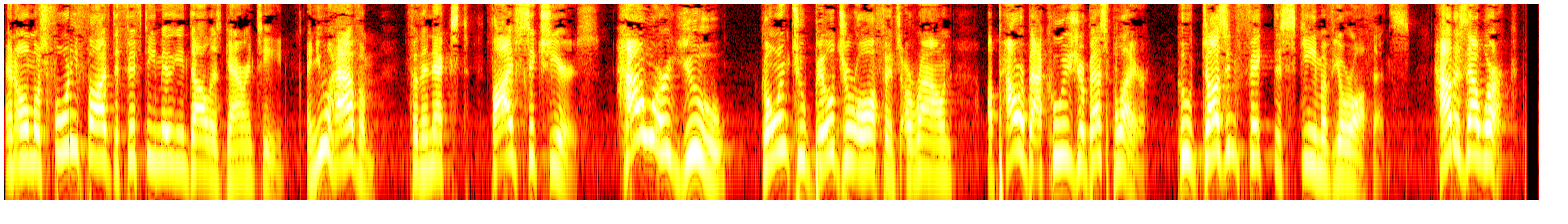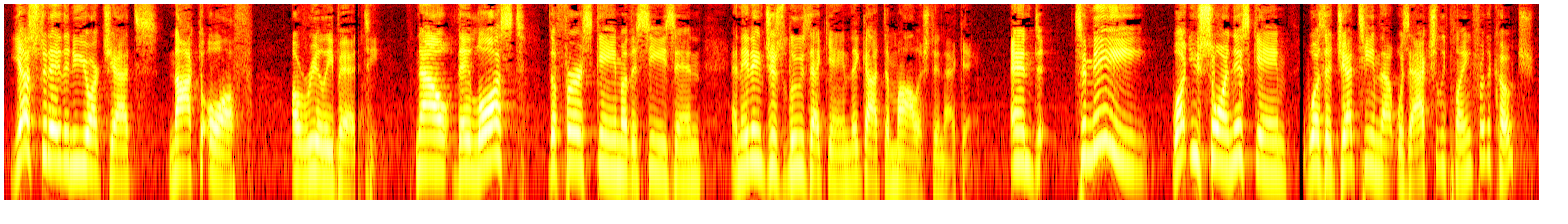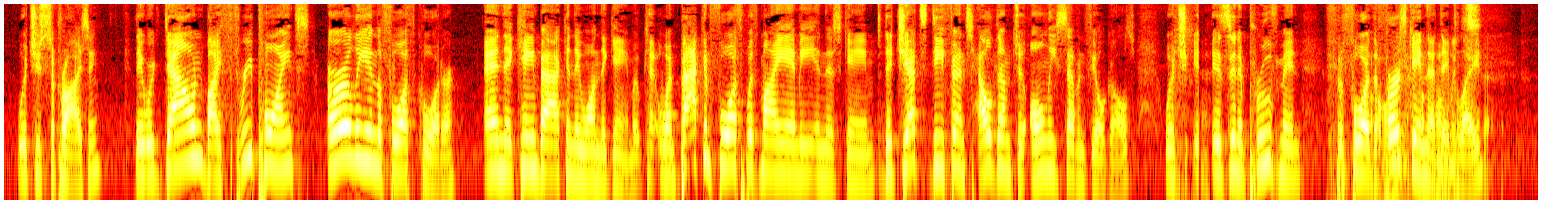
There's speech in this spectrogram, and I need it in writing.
and almost 45 to $50 million guaranteed, and you have him for the next five, six years. How are you going to build your offense around a power back who is your best player, who doesn't fit the scheme of your offense? How does that work? Yesterday, the New York Jets knocked off a really bad team. Now, they lost the first game of the season, and they didn't just lose that game, they got demolished in that game. And to me, what you saw in this game was a Jet team that was actually playing for the coach, which is surprising. They were down by three points early in the fourth quarter, and they came back and they won the game. It went back and forth with Miami in this game. The Jets defense held them to only seven field goals, which is an improvement before the first game that they played.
